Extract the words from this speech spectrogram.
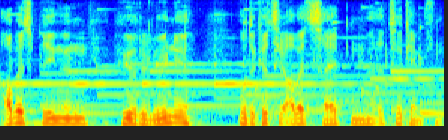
Arbeitsbedingungen, höhere Löhne oder kürzere Arbeitszeiten zu erkämpfen.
